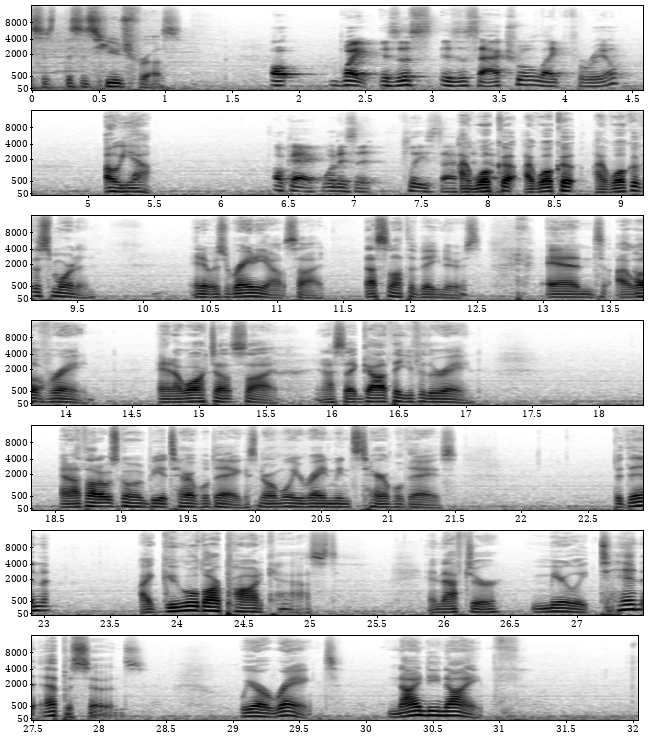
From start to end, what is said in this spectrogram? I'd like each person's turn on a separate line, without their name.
This is this is huge for us.
Oh, wait. Is this is this actual? Like for real?
Oh yeah.
Okay. What is it? Please. I,
I woke
know.
up I woke up I woke up this morning and it was rainy outside. That's not the big news. And I love
Oh.
rain. And I walked outside and I said, "God, thank you for the rain." And I thought it was going to be a terrible day because normally rain means terrible days. But then I googled our podcast and after merely 10 episodes, we are ranked 99th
